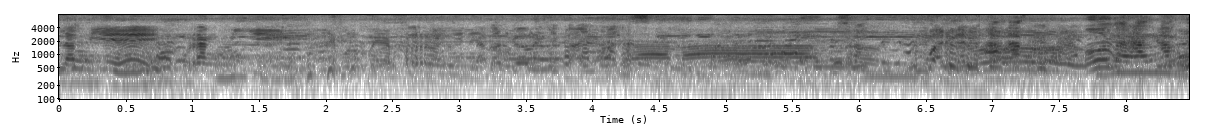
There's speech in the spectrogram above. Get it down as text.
Lah piye? Kurang piye? Wallpaper ngene akan gawe Oh, aku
